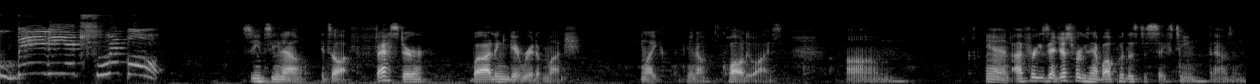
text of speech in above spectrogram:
Oh, baby, a triple. So you can see now it's a lot faster, but I didn't get rid of much, like you know, quality wise. Um, and I, for example, just for example, I'll put this to 16,000,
